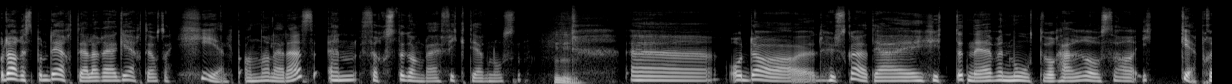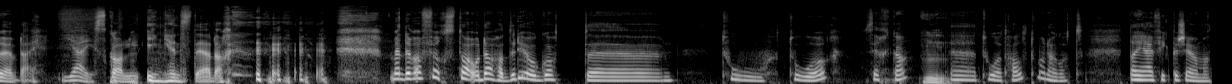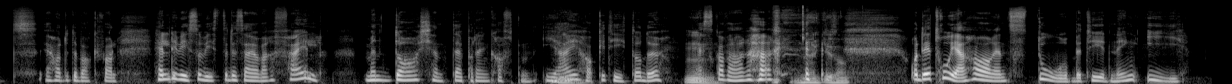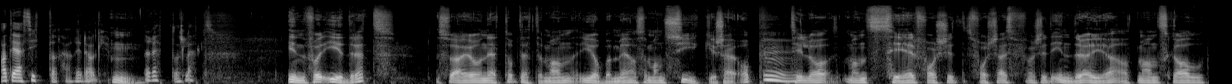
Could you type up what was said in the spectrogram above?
Og da responderte jeg, eller reagerte jeg også helt annerledes enn første gang da jeg fikk diagnosen. Eh, og da husker jeg at jeg hyttet neven mot Vår Herre og sa ikke prøv deg, jeg skal ingen steder. Men det var først da, og da hadde det jo gått eh, to, to år cirka. Eh, to og et halvt må det ha gått. Da jeg fikk beskjed om at jeg hadde tilbakefall. Heldigvis så viste det seg å være feil. Men da kjente jeg på den kraften. Jeg har ikke tid til å dø. Jeg skal være her. Og det tror jeg har en stor betydning i at jeg sitter her i dag. Mm. Rett og slett. Innenfor idrett så er jo nettopp dette man jobber med, altså man psyker seg opp til å Man ser for sitt, for seg, for sitt indre øye at man skal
